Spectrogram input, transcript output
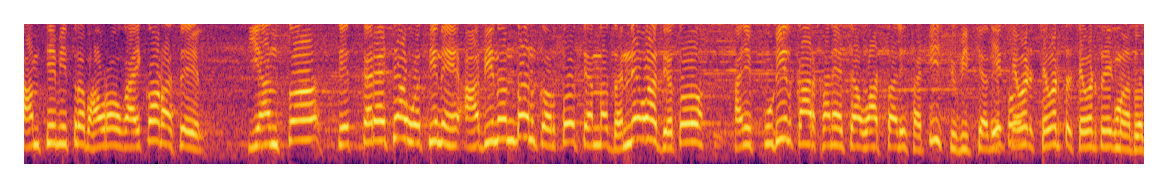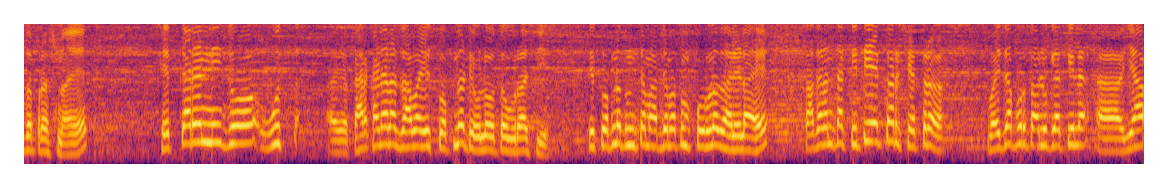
आमचे मित्र भाऊराव गायकवाड असेल यांचं शेतकऱ्याच्या वतीने अभिनंदन करतो त्यांना धन्यवाद देतो आणि पुढील कारखान्याच्या वाटचालीसाठी शुभेच्छा देतो. शेवट शेवटचा शेवटचा एक महत्त्वाचा प्रश्न आहे. शेतकऱ्यांनी जो ऊस कारखान्याला जावं हे स्वप्न ठेवलं होतं उराशी ते स्वप्न तुमच्या माध्यमातून पूर्ण झालेलं आहे. साधारणतः किती एकर क्षेत्र वैजापूर तालुक्यातील या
